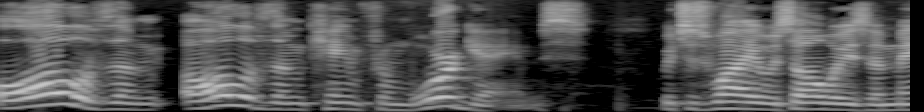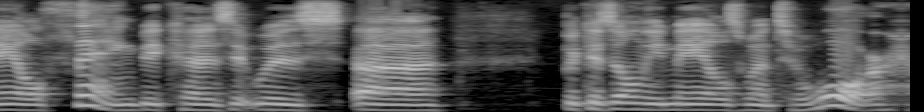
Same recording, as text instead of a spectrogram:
all of them all of them came from war games which is why it was always a male thing because it was uh, because only males went to war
